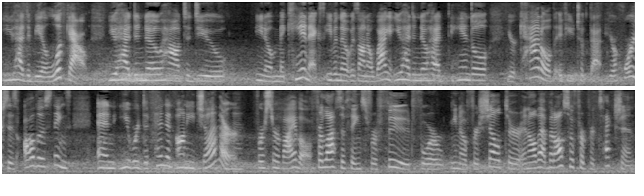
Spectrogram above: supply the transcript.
you had to be a lookout. You had to know how to do you know mechanics even though it was on a wagon. You had to know how to handle your cattle if you took that your horses all those things. And you were dependent on each other mm-hmm. for survival. For lots of things for food for you know for shelter and all that but also for protection.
